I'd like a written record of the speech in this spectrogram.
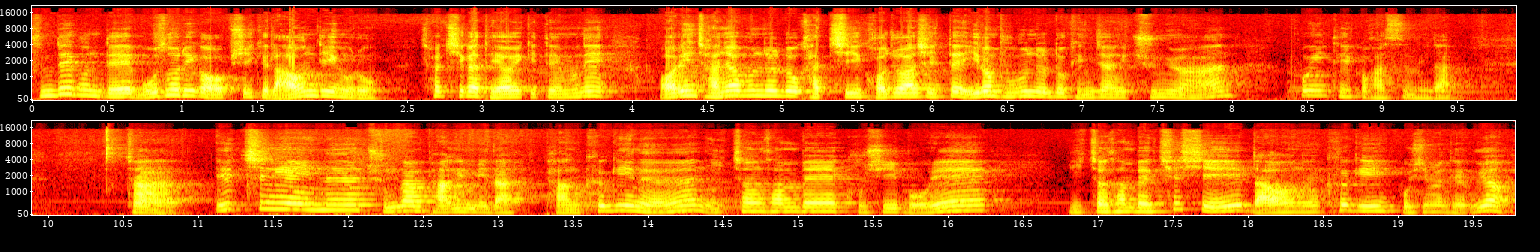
군데군데 모서리가 없이 이렇게 라운딩으로 설치가 되어 있기 때문에 어린 자녀분들도 같이 거주하실 때 이런 부분들도 굉장히 중요한 포인트일 것 같습니다. 자, 1층에 있는 중간 방입니다. 방 크기는 2395에 2370 나오는 크기 보시면 되고요.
